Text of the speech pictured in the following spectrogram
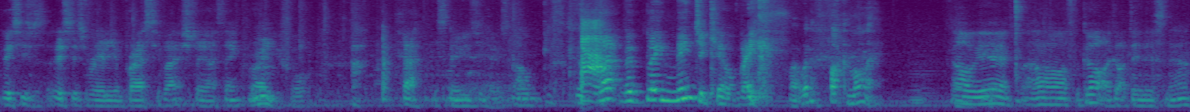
This is this is really impressive, actually. I think for Mm. eighty four. Ha, the snooze you lose. Oh, that, the bling ninja killed me. Like, where the fuck am I? Oh yeah. Oh, I forgot. I got to do this now.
